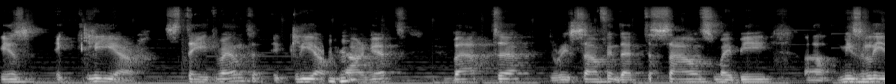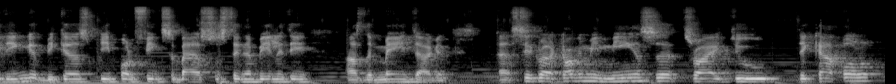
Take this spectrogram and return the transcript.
is a clear statement, a clear Mhm. target, but uh, there is something that sounds maybe uh, misleading because people thinks about sustainability as the main target. Uh, circular economy means uh, try to decouple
